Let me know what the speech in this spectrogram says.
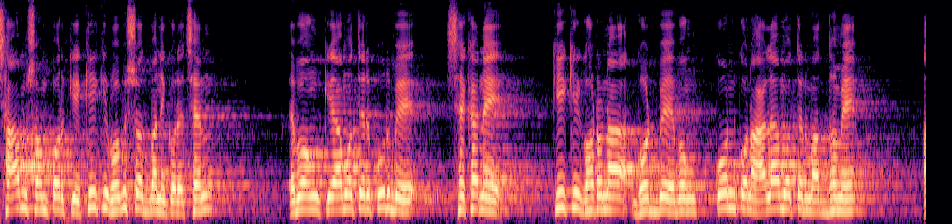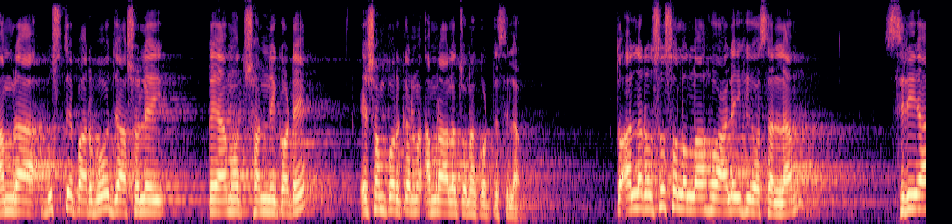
শাম সম্পর্কে কি কি ভবিষ্যৎবাণী করেছেন এবং কেয়ামতের পূর্বে সেখানে কি কি ঘটনা ঘটবে এবং কোন কোন আলামতের মাধ্যমে আমরা বুঝতে পারব যে আসলেই কেয়ামত সন্নিকটে এ সম্পর্কে আমরা আলোচনা করতেছিলাম। তো আল্লাহ রসুল সাল আলহি ওসাল্লাম সিরিয়া,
